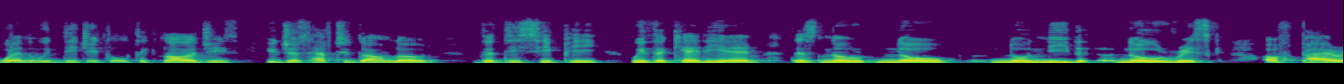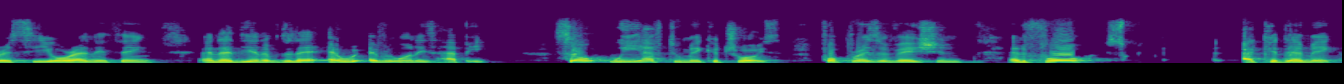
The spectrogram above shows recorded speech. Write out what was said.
when with digital technologies, you just have to download the DCP with the KDM. There's no no no need, no risk of piracy or anything. And at the end of the day, every, everyone is happy. So we have to make a choice for preservation and for academic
